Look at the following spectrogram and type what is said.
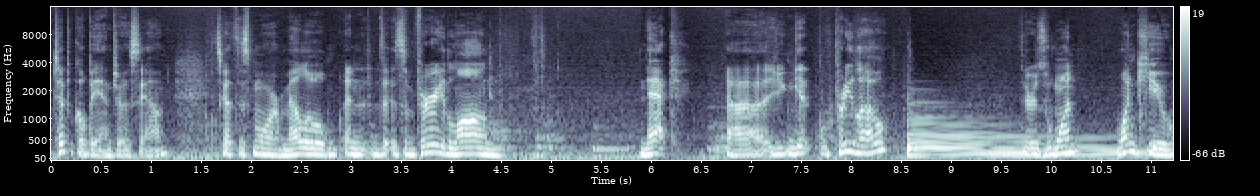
typical banjo sound. It's got this more mellow, and it's a very long neck. Uh, you can get pretty low. There's one one cue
